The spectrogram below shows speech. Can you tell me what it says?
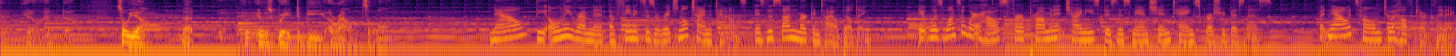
and, you know, and uh, so yeah, that it was great to be around so long. Now, the only remnant of Phoenix's original Chinatowns is the Sun Mercantile Building. It was once a warehouse for a prominent Chinese businessman Shin Tang's grocery business, but now it's home to a healthcare clinic.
